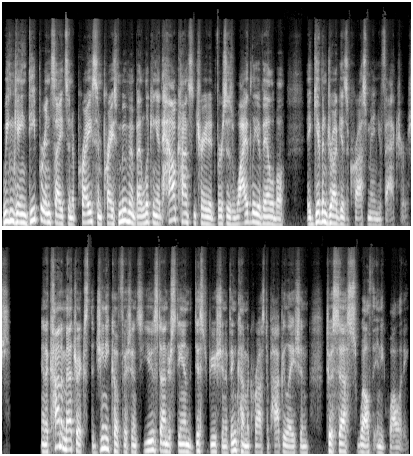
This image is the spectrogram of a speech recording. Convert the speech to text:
We can gain deeper insights into price and price movement by looking at how concentrated versus widely available a given drug is across manufacturers. In econometrics, the Gini coefficients used to understand the distribution of income across the population to assess wealth inequality.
